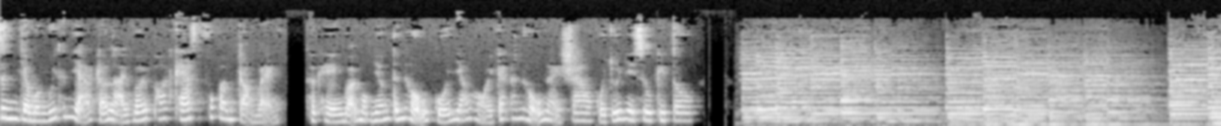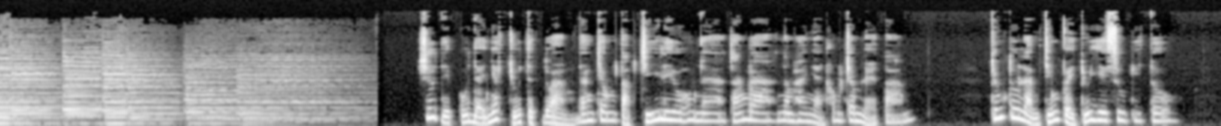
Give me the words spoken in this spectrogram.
Xin chào mừng quý thính giả trở lại với podcast Phúc Âm Trọn Vẹn, thực hiện bởi một nhóm tín hữu của Giáo hội các thánh hữu ngày sau của Chúa Giêsu Kitô. Sứ điệp của đệ nhất chủ tịch đoàn đăng trong tạp chí Liahona tháng 3 năm 2008 Chúng tôi làm chứng về Chúa Giêsu Kitô.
